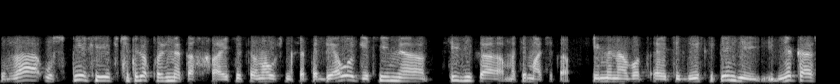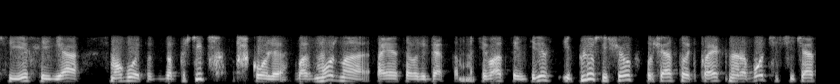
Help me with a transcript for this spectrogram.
за успехи в четырех предметах, а естественно, научных. Это биология, химия, физика, математика. Именно вот эти две стипендии. Мне кажется, если я смогу это запустить в школе, возможно, появится у ребят там мотивация, интерес. И плюс еще участвовать в проектной работе. Сейчас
